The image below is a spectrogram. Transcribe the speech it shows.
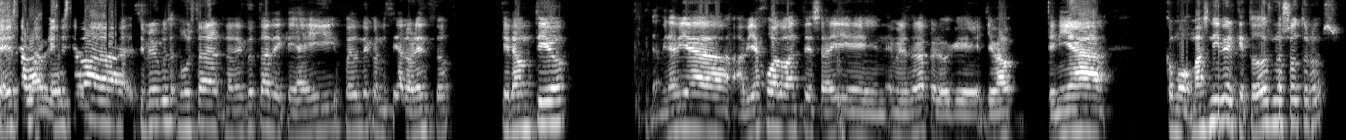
estaba- estaba- siempre me gusta, me gusta la anécdota de que ahí fue donde conocí a Lorenzo, que era un tío que también había, había jugado antes ahí en, en Venezuela, pero que llevaba, tenía como más nivel que todos nosotros,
